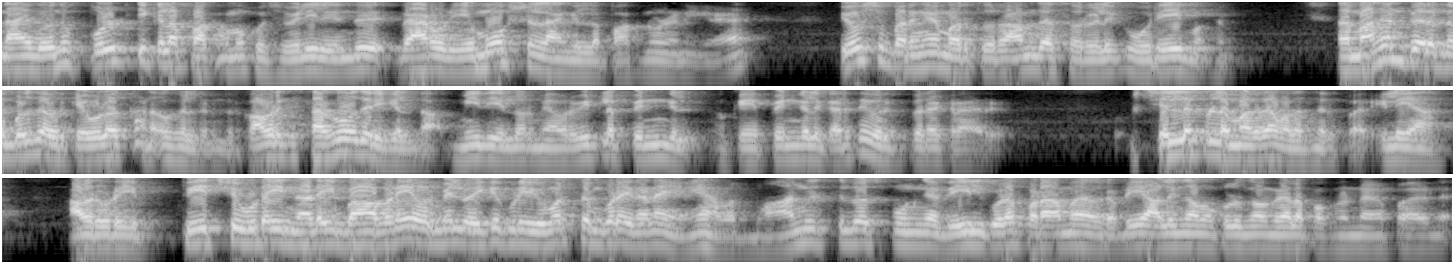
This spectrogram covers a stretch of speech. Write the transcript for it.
நான் இது வந்து பொலிட்டிக்கலா பார்க்காம கொஞ்சம் வெளியில இருந்து வேற ஒரு எமோஷனல் ஆங்கிள் பார்க்கணும்னு நினைக்கிறேன். யோசிச்சு பாருங்க மருத்துவர் ராமதாஸ் அவர்களுக்கு ஒரே மகன். அந்த மகன் பிறந்த பொழுது அவருக்கு எவ்வளவு கனவுகள் இருந்திருக்கும்? அவருக்கு சகோதரிகள் தான். மீதி எல்லோருமே அவர் வீட்டுல பெண்கள் ஓகே பெண்களுக்கு அடுத்து இவருக்கு பிறக்கிறாரு. செல்ல பிள்ளை மாதிரி தான் வளர்ந்திருப்பார் இல்லையா? அவருடைய பேச்சு உடை நடை பாவனை அவர் மேல் வைக்கக்கூடிய விமர்சனம் கூட என்னன்னா ஏன் அவர் மான்வில் சில்வர் ஸ்பூனுங்க வெயில் கூட படாம அவர் அப்படியே அழுங்காம குழுங்காம வேலை பார்க்கணும்னு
